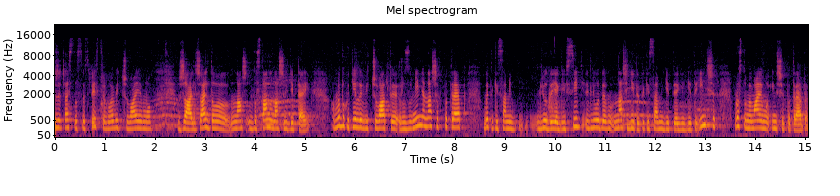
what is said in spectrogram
Дуже часто в суспільстві ми відчуваємо жаль, жаль до, наш, до стану наших дітей. А ми би хотіли відчувати розуміння наших потреб. Ми такі самі люди, як і всі люди. Наші діти такі самі діти, як і діти інших. Просто ми маємо інші потреби.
